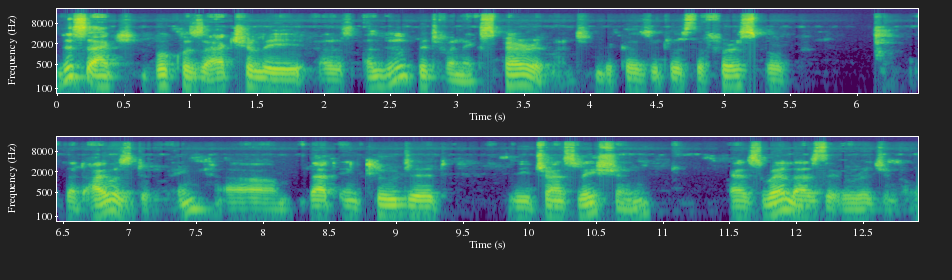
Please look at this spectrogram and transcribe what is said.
this act- book was actually a, a, little bit of an experiment because it was the first book that I was doing um, that included the translation as well as the original.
